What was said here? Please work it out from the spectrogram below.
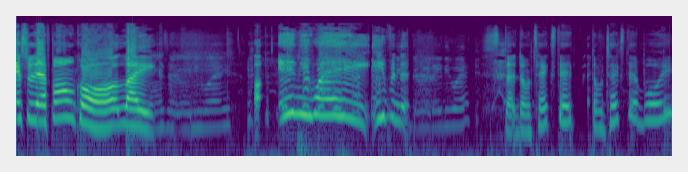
answer that phone call. Like, anyway. Uh, anyway, even anyway. Don't text that. Don't text that boy.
